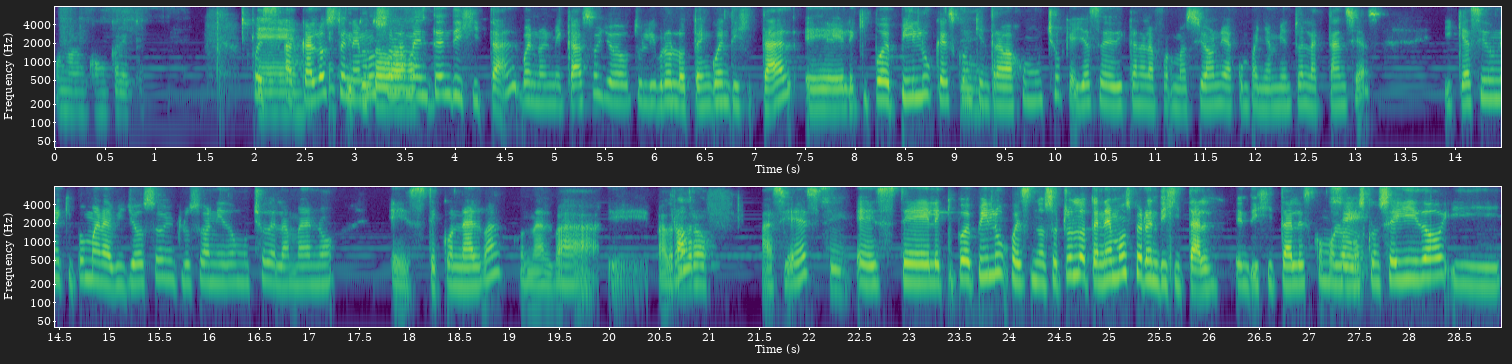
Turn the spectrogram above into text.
uno en concreto. Pues eh, acá los tenemos solamente en digital. Bueno, en mi caso, yo tu libro lo tengo en digital. Eh, el equipo de Pilu, que es con sí. quien trabajo mucho, que ellas se dedican a la formación y acompañamiento en lactancias, y que ha sido un equipo maravilloso, incluso han ido mucho de la mano este, con Alba, con Alba eh, Padrón. Padrón. Así es. Sí. Este, el equipo de Pilu, pues nosotros lo tenemos, pero en digital. En digital es como sí. lo hemos conseguido y,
